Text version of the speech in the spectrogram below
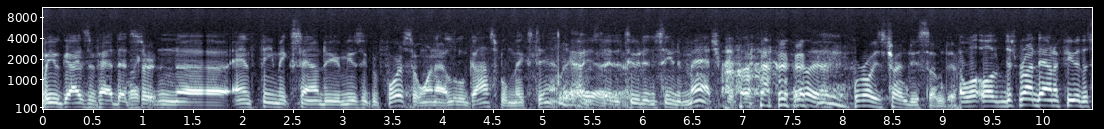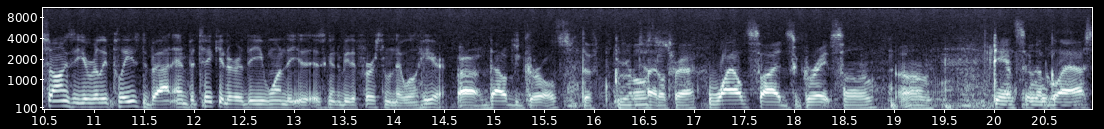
Well, you guys have had that certain uh, anthemic sound to your music before, so why not a little gospel mixed in? Yeah, You yeah, say the two didn't seem to match, but Well, yeah, We're always trying to do something different. well, well, just run down a few of the songs that you're really pleased about, in particular the one that is going to be the first one that we'll hear. Uh, that'll be Girls, the title track. Wild Side's a great song. Um, Dancing on Glass.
